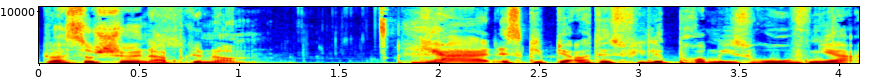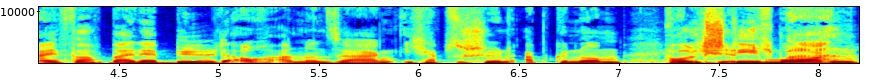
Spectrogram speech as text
du hast so schön abgenommen. Ja, es gibt ja auch, dass viele Promis rufen ja einfach bei der Bild auch an und sagen, ich habe so schön abgenommen. Wollt ich stehe mal? morgen,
